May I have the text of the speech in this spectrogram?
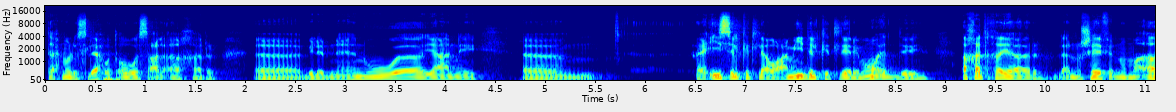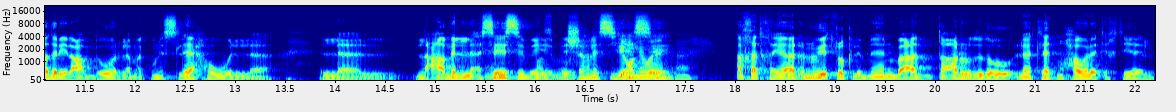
تحمل سلاح وتقوص على الآخر بلبنان. ويعني رئيس الكتلة أو عميد الكتلة ريمون قدي أخذ خيار لأنه شايف إنه ما قادر يلعب دور لما يكون السلاح هو ال- ال- العامل الأساسي. بالشغله السياسيه. أخذ خيار إنه يترك لبنان بعد تعرضه لثلاث محاولات اغتيال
